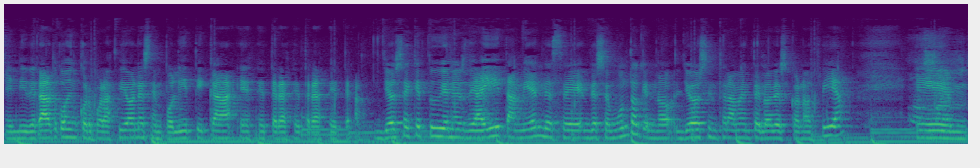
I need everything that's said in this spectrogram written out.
en, liderazgo, en corporaciones, en política, etcétera, etcétera, etcétera. Yo sé que tú vienes de ahí también, de ese, de ese mundo, que no, yo sinceramente lo desconocía. Eh,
